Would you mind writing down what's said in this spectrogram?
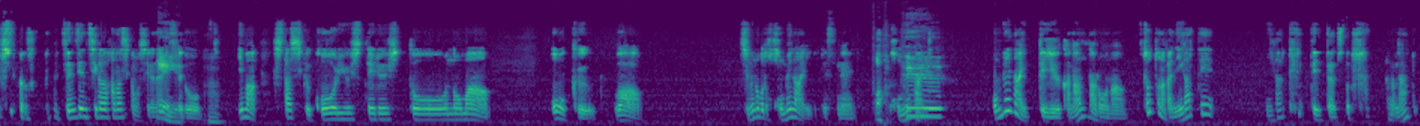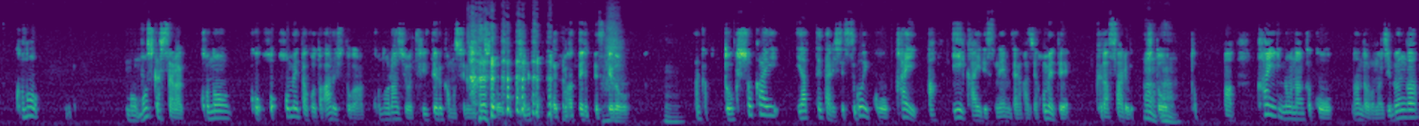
全然違う話かもしれないですけど、うん今、親しく交流してる人の、まあ、多くは、自分のこと褒めないですね。あ褒めない褒めないっていうか、なんだろうな。ちょっとなんか苦手、苦手って言ったらちょっと、なんかこの、もうもしかしたら、この、こほ褒めたことある人が、このラジオ聞いてるかもしれない人、気になってもらってるんですけど、読書会やってたりして、すごいこう、会、あ、いい会ですね、みたいな感じで褒めてくださる人、うんうん。会のなんかこう、なんだろうな、自分が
